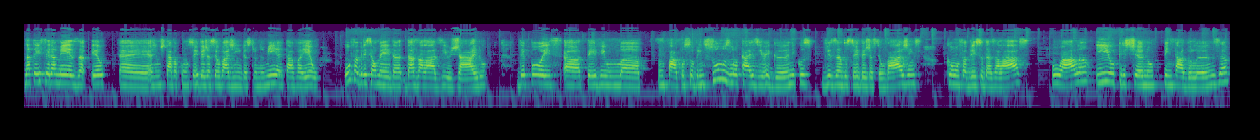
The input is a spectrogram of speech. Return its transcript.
Na terceira mesa, eu, é, a gente estava com cerveja selvagem e gastronomia, estava eu, o Fabrício Almeida das Alas e o Jairo. Depois uh, teve uma, um papo sobre insumos locais e orgânicos, visando cervejas selvagens, com o Fabrício das Alas, o Alan e o Cristiano Pintado Lanza,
